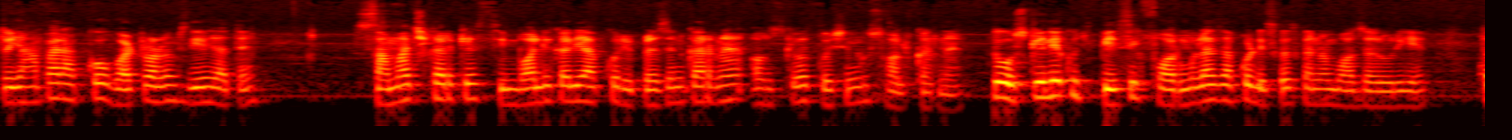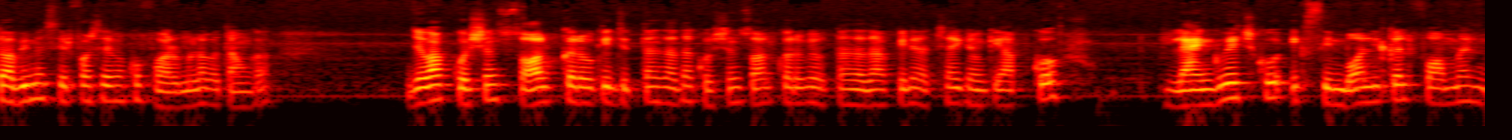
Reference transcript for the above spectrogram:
तो यहाँ पर आपको वर्ड प्रॉब्लम्स दिए जाते हैं। समझ करके सिंबॉलिकली आपको रिप्रेजेंट करना है और उसके बाद क्वेश्चन को सॉल्व करना है। तो उसके लिए कुछ बेसिक फार्मूलाज आपको डिस्कस करना बहुत ज़रूरी है। तो अभी मैं सिर्फ़ और सिर्फ़ आपको फार्मूला बताऊँगा। जब आप क्वेश्चन सॉल्व करोगे, जितना ज़्यादा क्वेश्चन सॉल्व करोगे, उतना ज़्यादा आपके लिए अच्छा है, क्योंकि आपको लैंग्वेज को एक सिंबॉलिकल फॉर्म में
